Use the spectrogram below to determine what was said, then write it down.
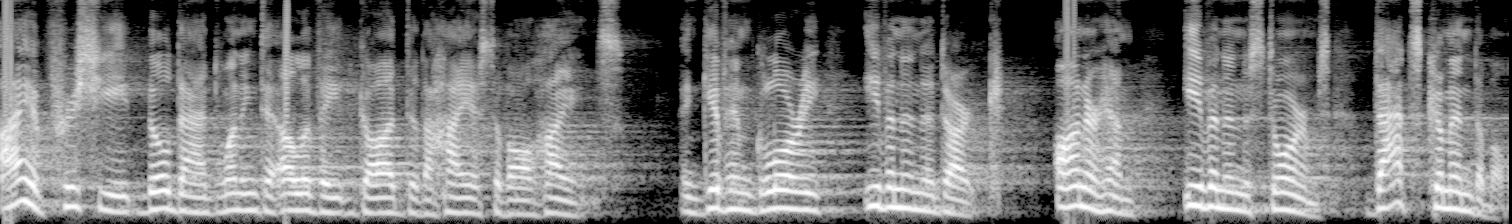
I appreciate Bildad wanting to elevate God to the highest of all heights and give him glory even in the dark, honor him even in the storms. That's commendable.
